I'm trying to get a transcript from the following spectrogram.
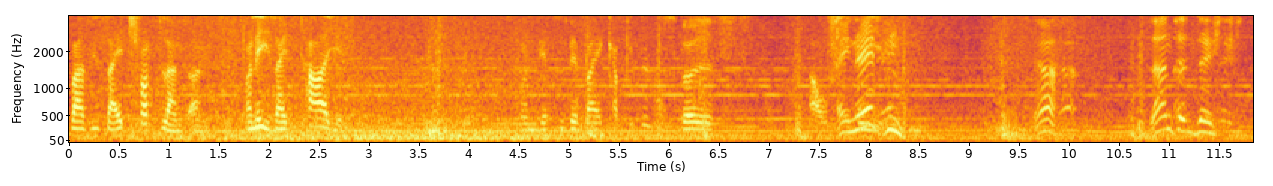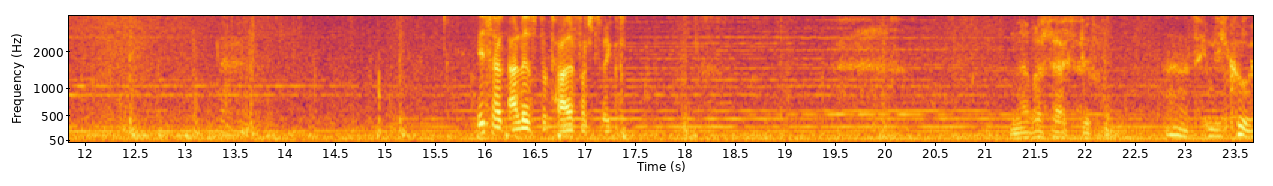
quasi seit Schottland an. Oh nee, seit Italien. Und jetzt sind wir bei Kapitel 12 auf Hey, See. Nathan! Ja, Land in Sicht. Ist halt alles total verstrickt. Na, was sagst du? Ah, ziemlich cool.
